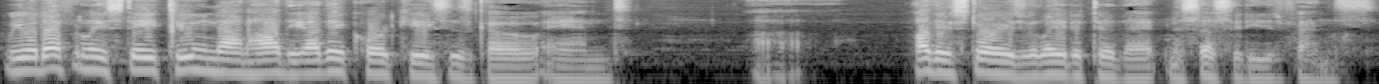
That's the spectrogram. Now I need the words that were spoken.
we will definitely stay tuned on how the other court cases go and uh, other stories related to that necessity defense.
